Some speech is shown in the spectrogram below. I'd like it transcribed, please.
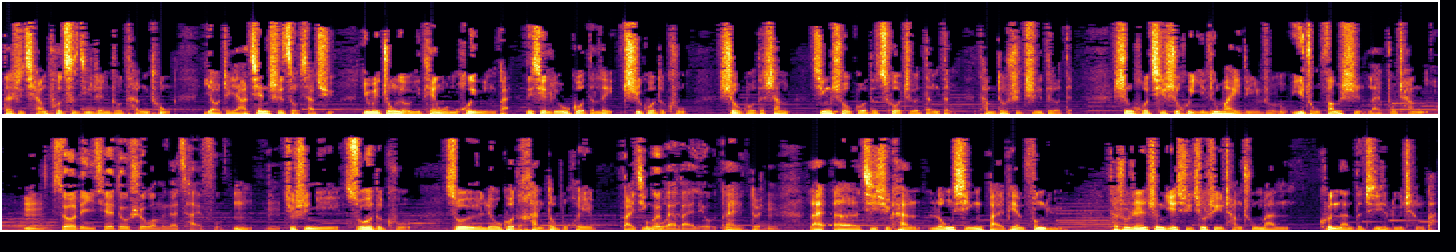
但是强迫自己忍住疼痛，咬着牙坚持走下去，因为终有一天我们会明白，那些流过的泪、吃过的苦、受过的伤、经受过的挫折等等，他们都是值得的。生活其实会以另外的一种一种方式来补偿你。嗯，所有的一切都是我们的财富。嗯嗯，就是你所有的苦，所有流过的汗都不会。白经过，会白白流。哎，对，来，呃，继续看《龙行百变风雨》。他说：“人生也许就是一场充满困难的这些旅程吧。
